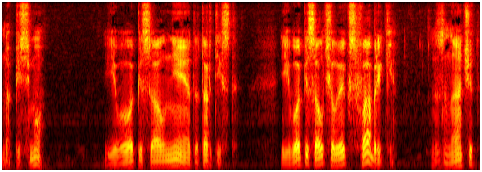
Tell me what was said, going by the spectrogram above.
Но письмо. Его писал не этот артист. Его писал человек с фабрики. Значит,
